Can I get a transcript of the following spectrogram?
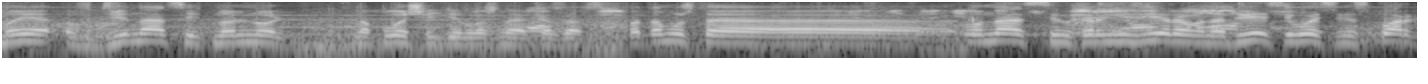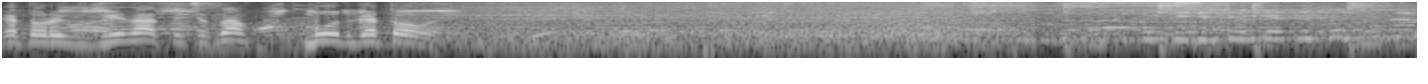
Мы в 12.00 на площади должны оказаться. Потому что э, у нас синхронизировано 280 пар, которые к 12 часам будут готовы. Поедет.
